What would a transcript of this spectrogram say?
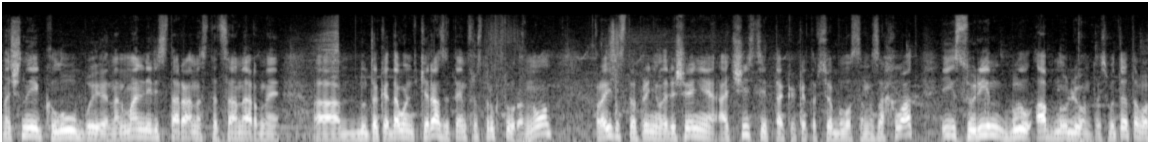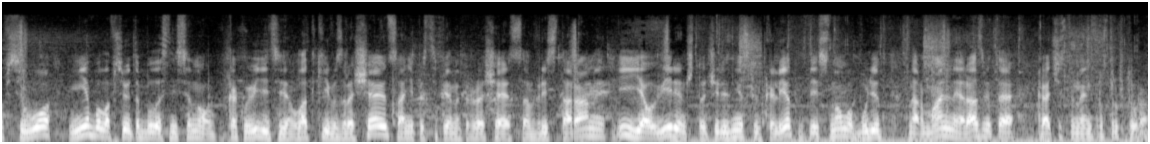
ночные клубы, нормальные рестораны стационарные, а, ну, такая довольно-таки развитая инфраструктура. Но правительство приняло решение очистить, так как это все было самозахват, и Сурин был обнулен. То есть вот этого всего не было, все это было снесено. Как вы видите, лотки возвращаются, они постепенно превращаются в рестораны, и я уверен, что через несколько лет здесь снова будет нормальная, развитая, качественная инфраструктура.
